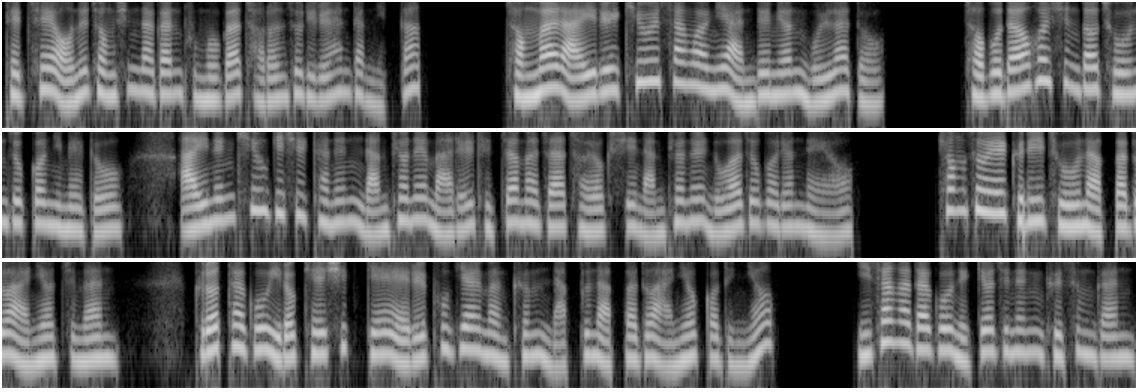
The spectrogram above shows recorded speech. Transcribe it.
대체 어느 정신 나간 부모가 저런 소리를 한답니까? 정말 아이를 키울 상황이 안 되면 몰라도 저보다 훨씬 더 좋은 조건임에도 아이는 키우기 싫다는 남편의 말을 듣자마자 저 역시 남편을 놓아줘 버렸네요. 평소에 그리 좋은 아빠도 아니었지만 그렇다고 이렇게 쉽게 애를 포기할 만큼 나쁜 아빠도 아니었거든요. 이상하다고 느껴지는 그 순간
